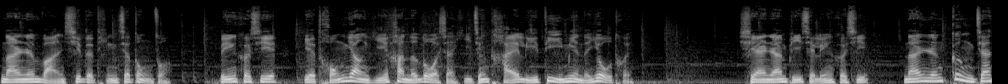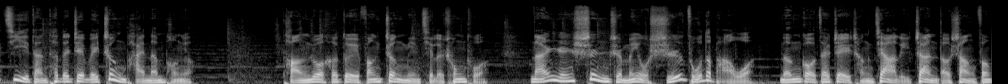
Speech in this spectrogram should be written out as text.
男人惋惜的停下动作，林和熙也同样遗憾的落下已经抬离地面的右腿。显然，比起林和熙，男人更加忌惮他的这位正牌男朋友。倘若和对方正面起了冲突，男人甚至没有十足的把握能够在这场架里占到上风。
